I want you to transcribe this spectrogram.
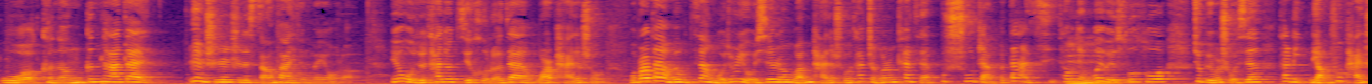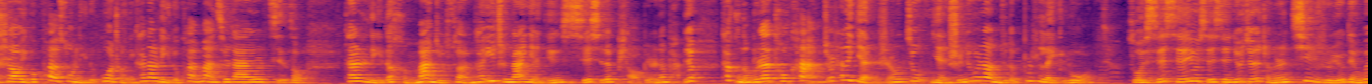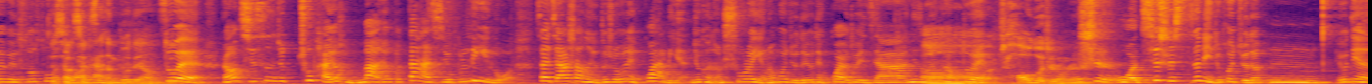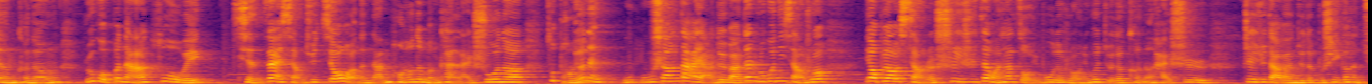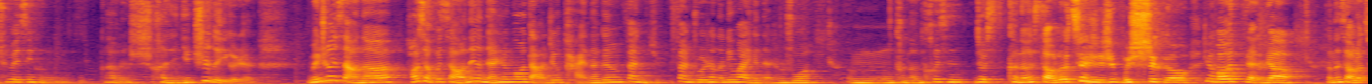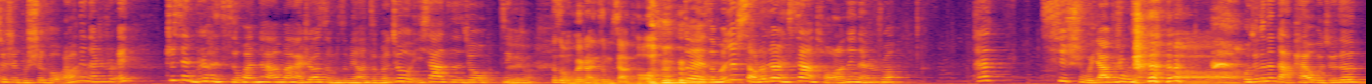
我可能跟他在认识认识的想法已经没有了。因为我觉得他就集合了在玩牌的时候，我不知道大家有没有见过，就是有一些人玩牌的时候，他整个人看起来不舒展、不大气，他有点畏畏缩缩。就比如首先他理两副牌是要一个快速理的过程，你看他理的快慢，其实大家就是节奏。他理得很慢就算了，他一直拿眼睛斜斜的瞟别人的牌，就他可能不是在偷看，就是他的眼神就眼神就会让你觉得不磊落，左斜斜右斜斜，你就觉得整个人气质有点畏畏缩缩的。小心思很多的样子。对，然后其次呢，就出牌又很慢，又不大气，又不利落，再加上呢，有的时候有点挂脸，就可能输了赢了会觉得有点怪对家，你怎么看？对，超多这种人。是我其实心里就会觉得，嗯，有点可能，如果不拿作为。潜在想去交往的男朋友的门槛来说呢，做朋友那无无伤大雅，对吧？但如果你想说要不要想着试一试再往下走一步的时候，你会觉得可能还是这局打完觉得不是一个很趣味性很很很一致的一个人。没成想呢，好巧不巧，那个男生跟我打的这个牌呢，跟饭局饭桌上的另外一个男生说，嗯，可能核心就可能小乐确实是不适合我，这个帮我剪掉，可能小乐确实不适合我。然后那男生说，哎。之前你不是很喜欢他吗？还是要怎么怎么样？怎么就一下子就那个什么？他怎么会让你这么下头？对，怎么就小乐就让你下头了？那个男生说，他气势我压不住他，我就跟他打牌，我觉得。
